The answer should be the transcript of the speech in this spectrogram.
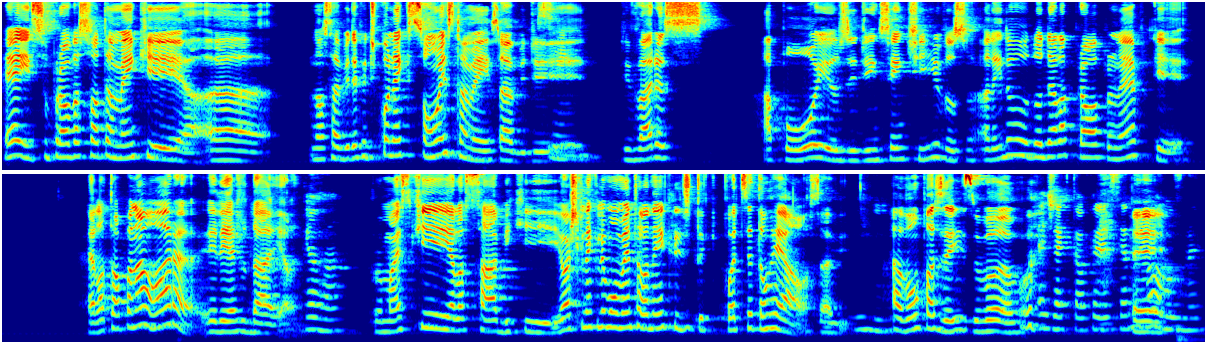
É, isso prova só também que a nossa vida é de conexões também, sabe? De, de vários apoios e de incentivos, além do, do dela própria, né? Porque ela topa na hora ele ajudar ela. Uhum. Por mais que ela sabe que. Eu acho que naquele momento ela nem acredita que pode ser tão real, sabe? Uhum. Ah, vamos fazer isso, vamos. É, já que tá oferecendo, é. vamos, né?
